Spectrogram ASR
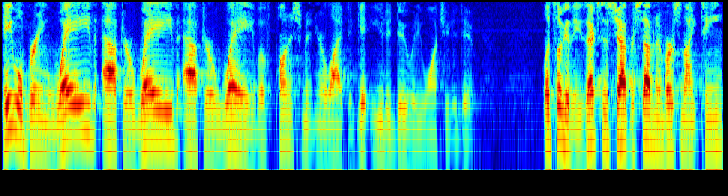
He will bring wave after wave after wave of punishment in your life to get you to do what He wants you to do. Let's look at these. Exodus chapter 7 and verse 19.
